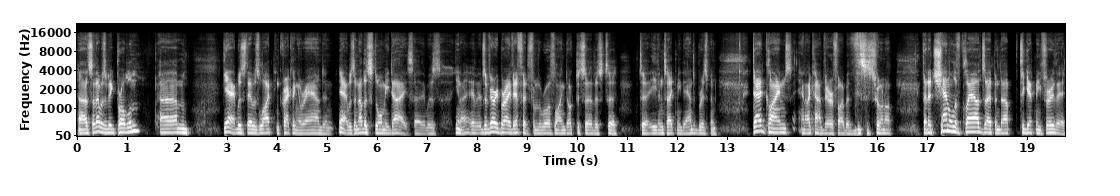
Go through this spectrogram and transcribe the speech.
Uh, so that was a big problem. Um, yeah, it was there was lightning crackling around, and yeah, it was another stormy day. So it was, you know, it was a very brave effort from the Royal Flying Doctor Service to to even take me down to Brisbane. Dad claims, and I can't verify whether this is true or not, that a channel of clouds opened up to get me through there.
